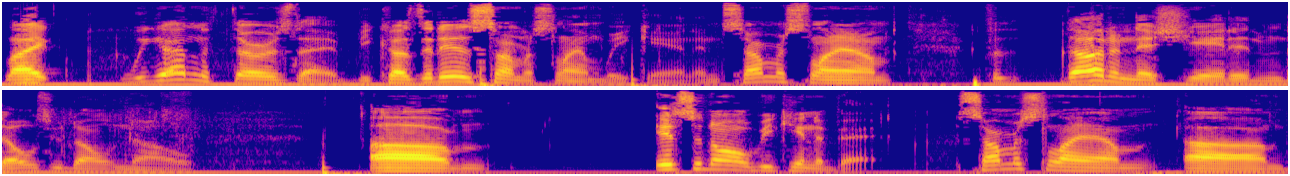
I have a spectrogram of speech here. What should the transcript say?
like we got into Thursday because it is SummerSlam weekend, and SummerSlam for the uninitiated and those who don't know, um, it's an all weekend event. SummerSlam, um,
